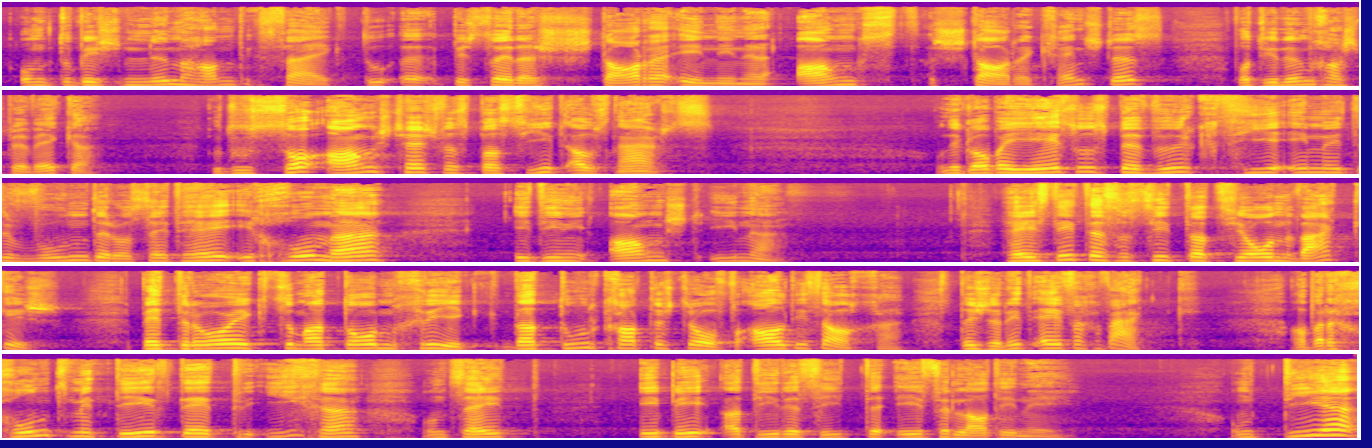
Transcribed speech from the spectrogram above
und du bist nicht mehr handlungsfähig. Du äh, bist so in einer Starre, in, einer Angststarre. Kennst du das? Wo du dich nicht mehr kannst bewegen kannst. Wo du so Angst hast, was passiert als nächstes. Und ich glaube, Jesus bewirkt hier immer wieder Wunder und sagt, hey, ich komme in deine Angst hinein. Heißt nicht, dass die Situation weg ist. Betreuung zum Atomkrieg, Naturkatastrophen, all diese Sachen. Das ist ja nicht einfach weg. Aber er kommt mit dir dort rein und sagt, ich bin an deiner Seite, ich verlasse dich nicht. Und die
